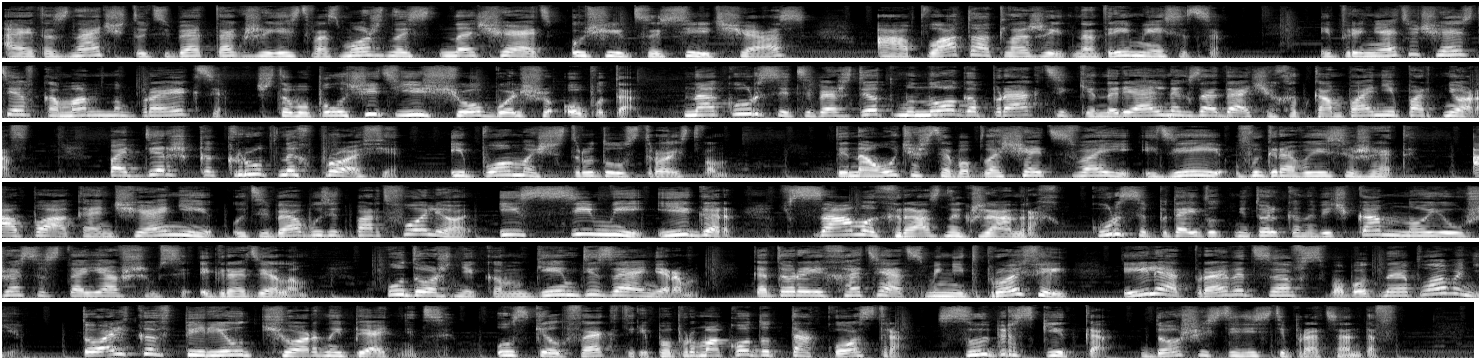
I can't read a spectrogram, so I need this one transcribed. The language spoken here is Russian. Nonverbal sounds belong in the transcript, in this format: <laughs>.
А это значит, у тебя также есть возможность начать учиться сейчас, а оплату отложить на три месяца – и принять участие в командном проекте, чтобы получить еще больше опыта. На курсе тебя ждет много практики на реальных задачах от компаний-партнеров, поддержка крупных профи и помощь с трудоустройством. Ты научишься воплощать свои идеи в игровые сюжеты. А по окончании у тебя будет портфолио из семи игр в самых разных жанрах. Курсы подойдут не только новичкам, но и уже состоявшимся игроделам – художникам, геймдизайнерам, которые хотят сменить профиль или отправиться в свободное плавание. Только в период Черной пятницы. У Skill Factory по промокоду «Так остро» супер скидка до 60%.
